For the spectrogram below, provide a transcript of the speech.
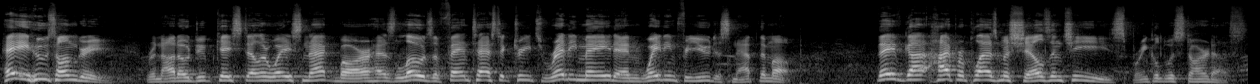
Hey, who's hungry? Renato Duque Stellarway Snack Bar has loads of fantastic treats ready made and waiting for you to snap them up. They've got hyperplasma shells and cheese sprinkled with stardust.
